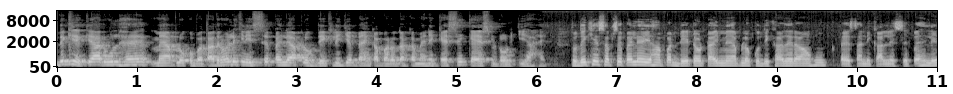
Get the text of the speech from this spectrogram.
देखिए क्या रूल है मैं आप लोग को बता दे रहा हूँ लेकिन इससे पहले आप लोग देख लीजिए बैंक ऑफ़ बड़ौदा का मैंने कैसे कैश विड्रॉल किया है। तो देखिए सबसे पहले यहाँ पर डेट और टाइम मैं आप लोग को दिखा दे रहा हूँ पैसा निकालने से पहले।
